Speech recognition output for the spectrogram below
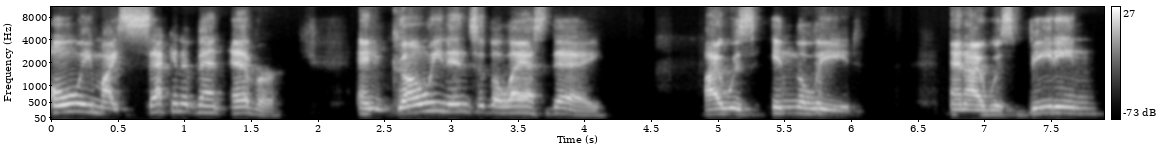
only my second event ever. And going into the last day, I was in the lead and I was beating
